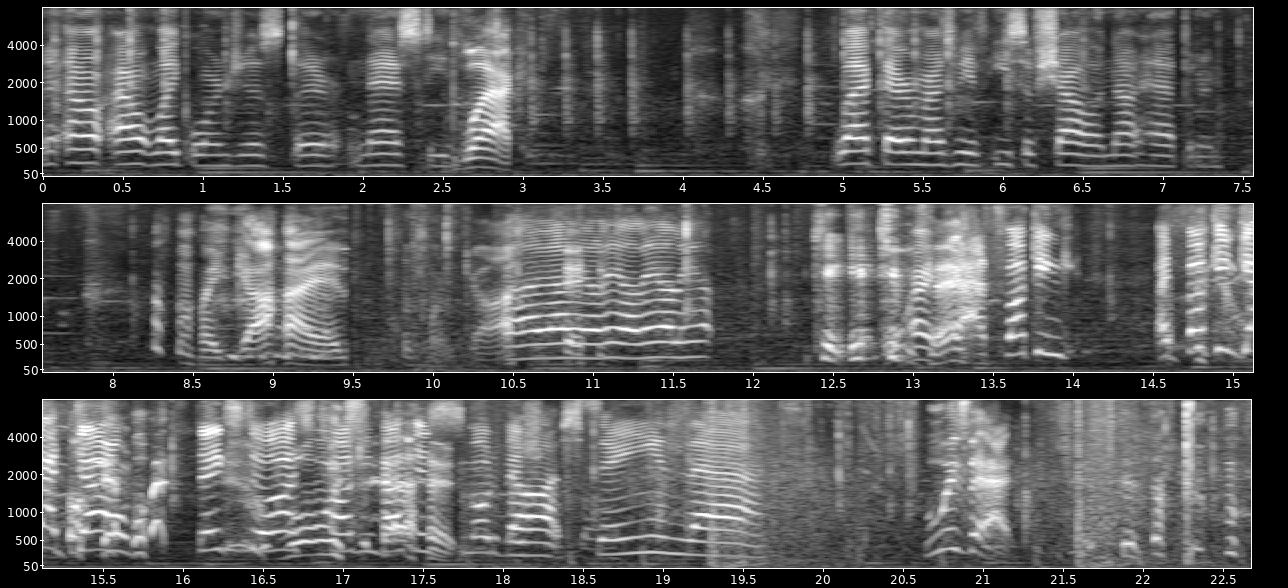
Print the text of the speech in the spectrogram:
I don't, I don't like oranges. They're nasty. Black. Black, that reminds me of East of Shala, not happening. Oh my god. Oh my god. Okay. okay, okay. Alright, that? fucking, I fucking got down What? thanks to us What was talking about this motivational Stop song. saying that. Who is that?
